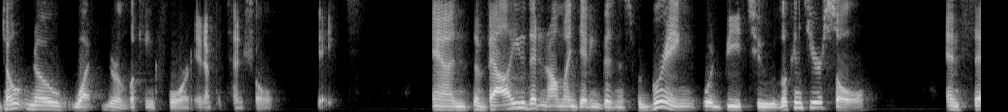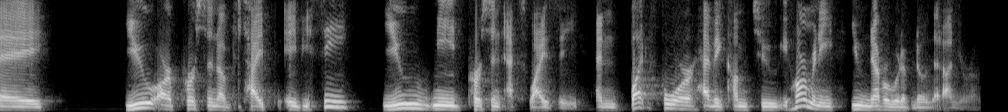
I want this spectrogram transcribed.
don't know what you're looking for in a potential date. And the value that an online dating business would bring would be to look into your soul and say, you are a person of type ABC, you need person XYZ. And but for having come to eHarmony, you never would have known that on your own.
